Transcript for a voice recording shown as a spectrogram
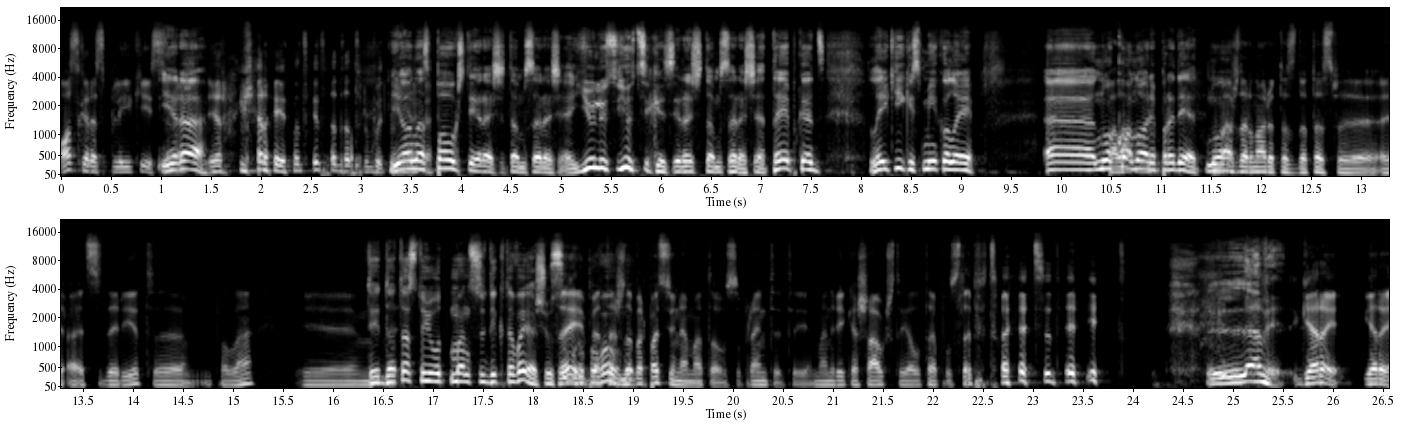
Oskaras Pleikys. Yra. Ir gerai, nu tai tada turbūt. Jonas nieko. Paukštė yra šitam sąraše, Julius Jucikas yra šitam sąraše. Taip, kad laikykis Mykolai. E, nuo ko Pala- nori pradėti? Nu, Nuo... aš dar noriu tas datas atsidaryti. Pala. E, Tai datas tu jau man sudiktavai, aš jau Taip, bet aš dabar pats jų nematau, supranti, tai man reikia šaukštą LT puslapį to atsidaryti. Love it. Gerai, gerai,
